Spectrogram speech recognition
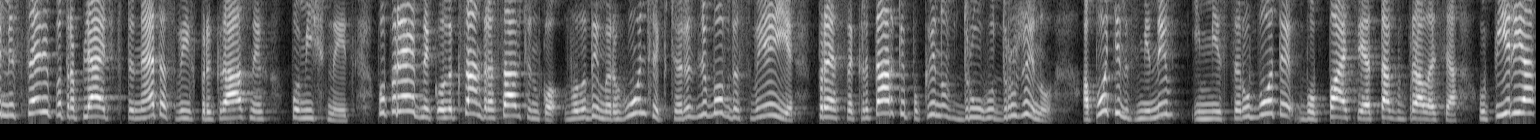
і місцеві потрапляють в тенета своїх прекрасних помічниць. Попередник Олександра Савченко Володимир Гунчик через любов до своєї прес-секретарки покинув другу дружину, а потім змінив і місце роботи, бо пасія так вбралася у пір'я,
